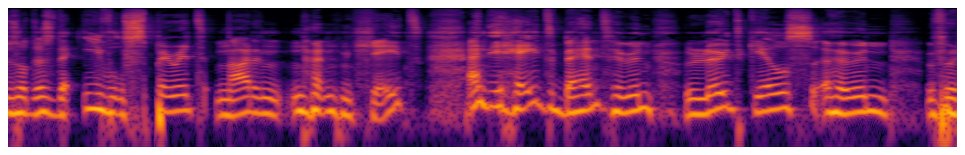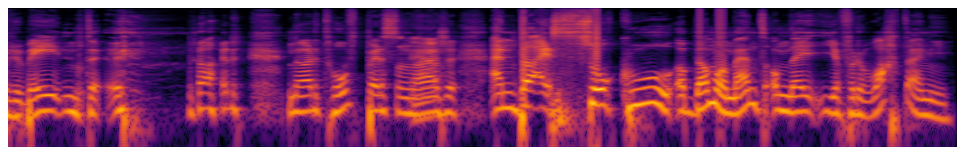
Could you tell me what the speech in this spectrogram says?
zo dus de evil spirit, naar een, naar een geit. En die geit begint gewoon luidkeels gewoon verwijten te naar, naar het hoofdpersonage. En dat is zo cool op dat moment, omdat je, je verwacht dat niet.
